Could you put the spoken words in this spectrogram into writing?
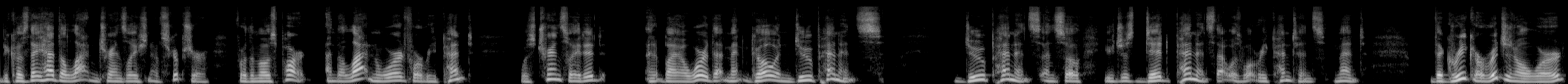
because they had the Latin translation of scripture for the most part. And the Latin word for repent was translated uh, by a word that meant go and do penance. Do penance. And so you just did penance. That was what repentance meant. The Greek original word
